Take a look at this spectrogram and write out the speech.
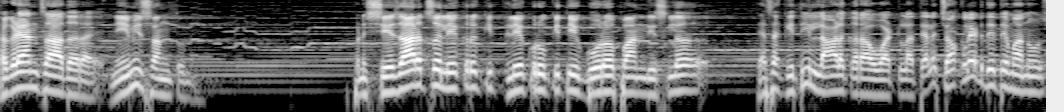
सगळ्यांचा आदर आहे नेहमी सांगतो मी. पण शेजारचं लेकर कि लेकरू किती गोरपान दिसलं त्याचा किती लाळ करावा वाटला त्याला चॉकलेट देते माणूस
